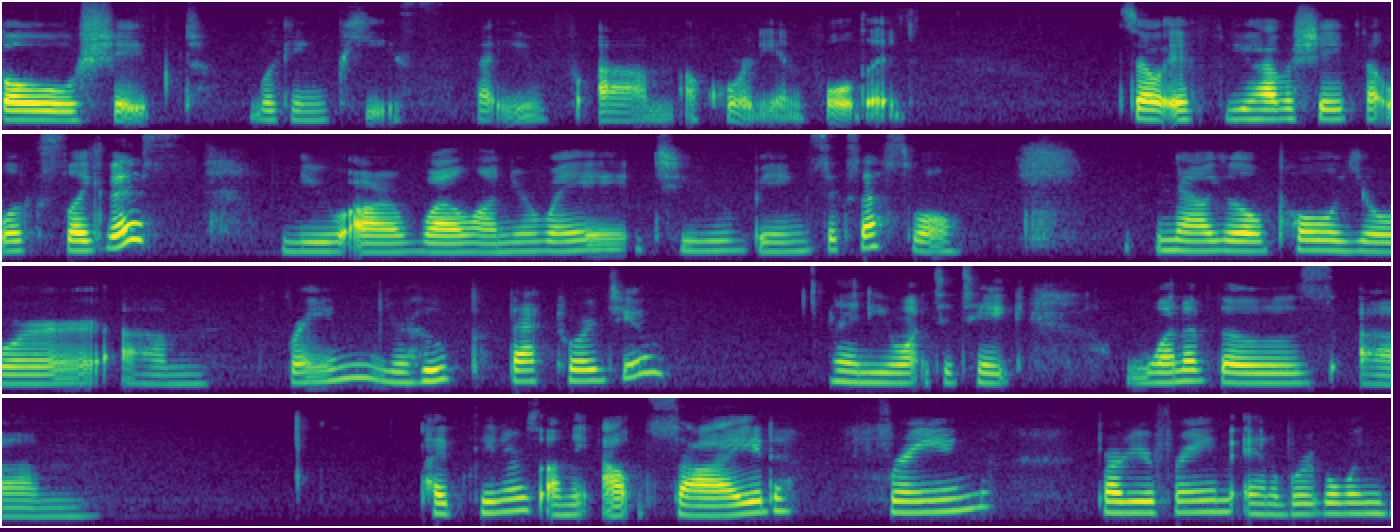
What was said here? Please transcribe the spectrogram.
bow-shaped looking piece that you've um, accordion folded. So if you have a shape that looks like this, you are well on your way to being successful. Now you'll pull your um, frame, your hoop, back towards you, and you want to take one of those um, pipe cleaners on the outside frame, part of your frame, and we're going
